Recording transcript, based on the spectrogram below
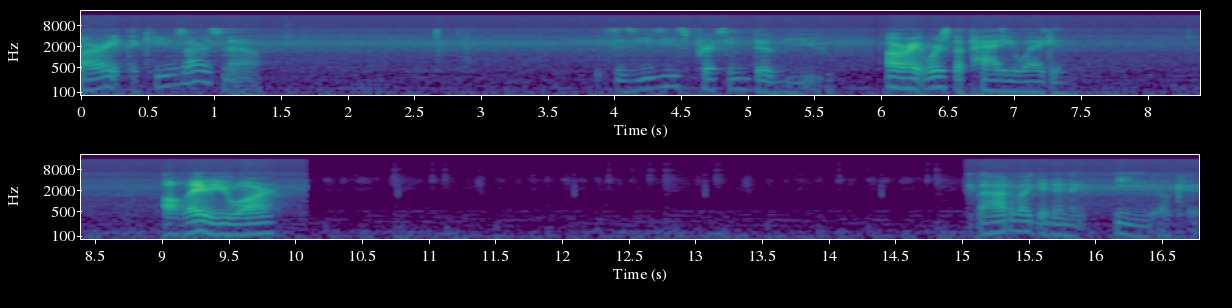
Alright, the key is ours now. It's as easy as pressing W. Alright, where's the paddy wagon? Oh, there you are. Now how do I get in it? E, okay.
